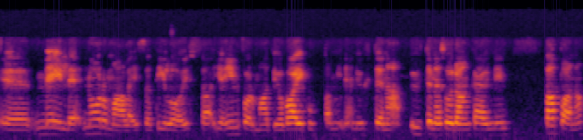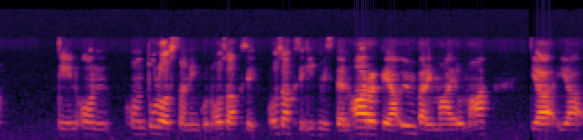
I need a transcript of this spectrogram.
eh, meille normaaleissa tiloissa ja informaatiovaikuttaminen yhtenä, yhtenä sodankäynnin tapana, niin on, on tulossa niin kuin osaksi, osaksi ihmisten arkea ympäri maailmaa. Ja, ja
